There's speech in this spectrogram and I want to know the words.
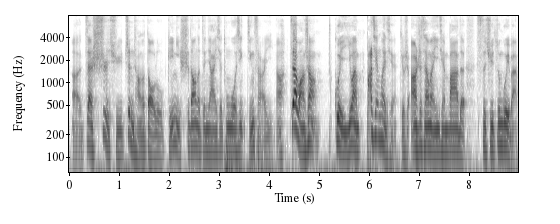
啊，在市区正常的道路给你适当的增加一些通过性，仅此而已啊。再往上贵一万八千块钱，就是二十三万一千八的四驱尊贵版。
